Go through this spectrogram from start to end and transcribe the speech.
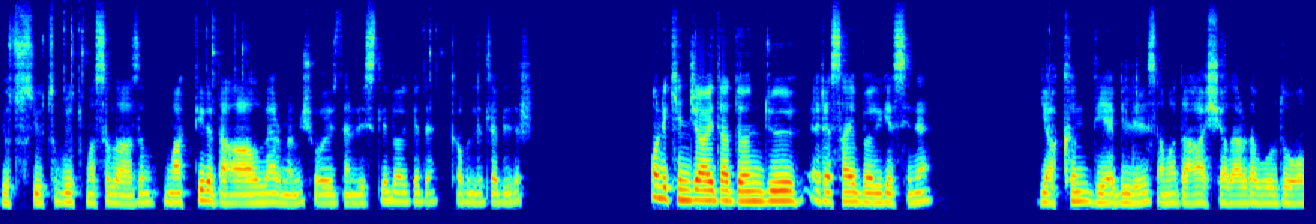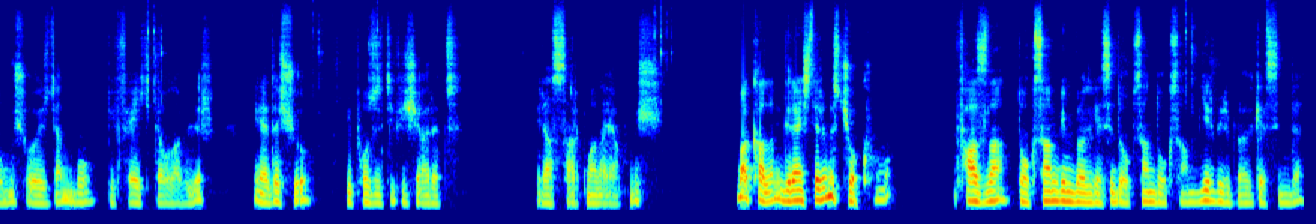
Yut, yutup yutması lazım. MACD de daha al vermemiş. O yüzden riskli bölgede kabul edilebilir. 12. ayda döndüğü RSI bölgesine yakın diyebiliriz ama daha aşağılarda vurduğu olmuş. O yüzden bu bir fake de olabilir. Yine de şu bir pozitif işaret. Biraz sarkma da yapmış. Bakalım dirençlerimiz çok fazla. 90 bin bölgesi 90-91 bir bölgesinde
